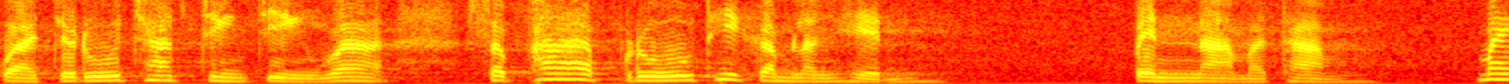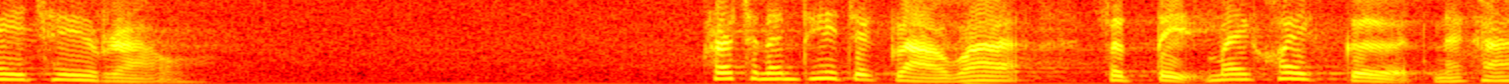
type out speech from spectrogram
กว่าจะรู้ชัดจริง ๆ ว่า สภาพรู้ที่กำลังเห็น เป็นนามธรรม ไม่ใช่เรา เพราะฉะนั้นที่จะกล่าวว่าสติไม่ค่อยเกิดนะคะ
